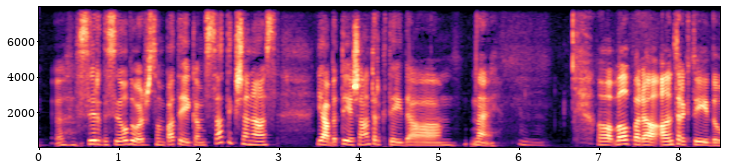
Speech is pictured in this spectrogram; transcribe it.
uh, sirdis ildošas un patīkamas satikšanās. Uh, Jā, bet tieši Antarktīdā nē. Mm. Uh, vēl par uh, Antarktīdu.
